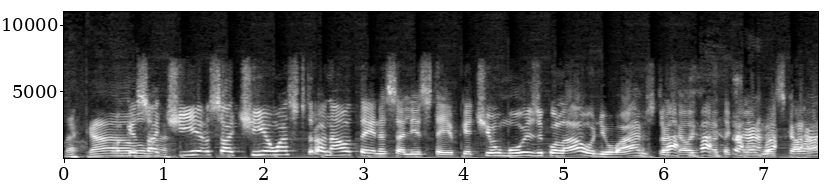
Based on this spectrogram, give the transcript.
Mas calma. Porque só tinha, só tinha um astronauta aí nessa lista aí. Porque tinha um músico lá, o Neil Armstrong, aquela que canta aquela música lá.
